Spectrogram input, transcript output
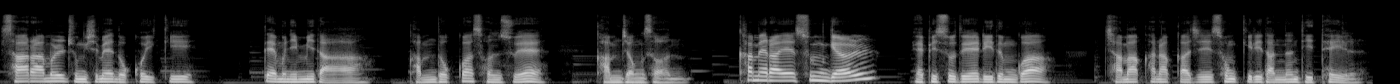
사람을 중심에 놓고 있기 때문입니다. 감독과 선수의 감정선, 카메라의 숨결, 에피소드의 리듬과 자막 하나까지 손길이 닿는 디테일.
